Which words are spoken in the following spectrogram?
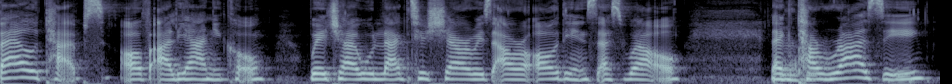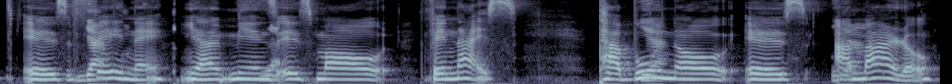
biotypes of Aglianico, which I would like to share with our audience as well. Like mm-hmm. Taurasi is yeah. fine, yeah, means yeah. it's more finesse. Taburno yeah. is amaro,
